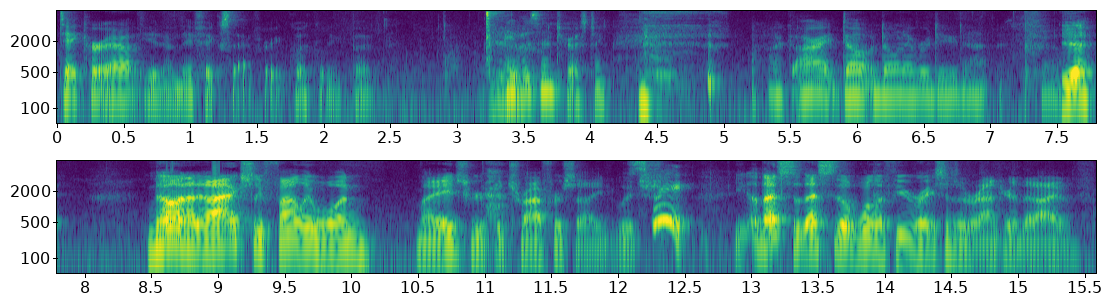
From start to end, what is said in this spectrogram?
take her out." You know, and they fixed that very quickly. But it was interesting. like, all right, don't don't ever do that. So. yeah. No, and I actually finally won my age group at Tri for Sight, which Sweet. you know, that's that's the, one of the few races around here that I've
